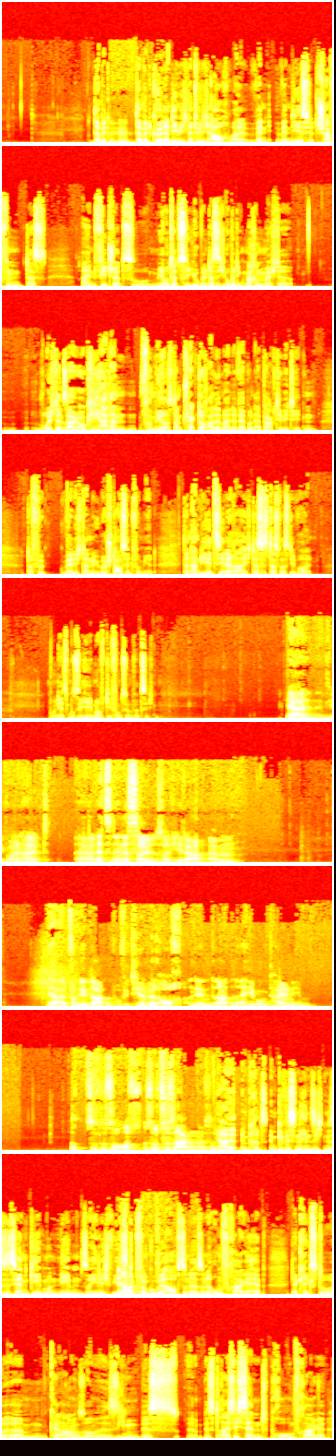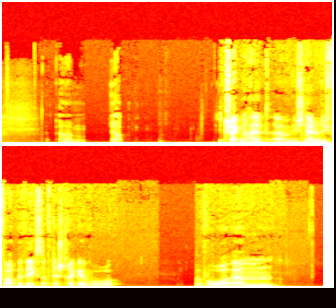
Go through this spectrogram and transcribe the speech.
Damit, mhm. damit ködern die mich natürlich auch, weil wenn, wenn die es jetzt schaffen, dass ein Feature zu mir unterzujubeln, das ich unbedingt machen möchte, wo ich dann sage, okay, ja, dann von mir aus, dann track doch alle meine Web- und App-Aktivitäten. Dafür werde ich dann über Staus informiert. Dann haben die ihr Ziel erreicht. Das ist das, was die wollen. Und jetzt muss ich hier immer auf die Funktion verzichten. Ja, die wollen halt, äh, letzten Endes soll, soll jeder, ähm, der halt von den Daten profitieren will, auch an den Datenerhebungen teilnehmen. So, so, so, aus, sozusagen. Also, ja, im Prinzip, im gewissen Hinsichten ist es ja ein Geben und Nehmen, so ähnlich wie genau, es gibt von Google auch so eine, so eine Umfrage-App, da kriegst du, ähm, keine Ahnung, so sieben bis, bis 30 Cent pro Umfrage. Ähm, ja. Die tracken halt, ähm, wie schnell du dich fortbewegst auf der Strecke, wo, wo ähm,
